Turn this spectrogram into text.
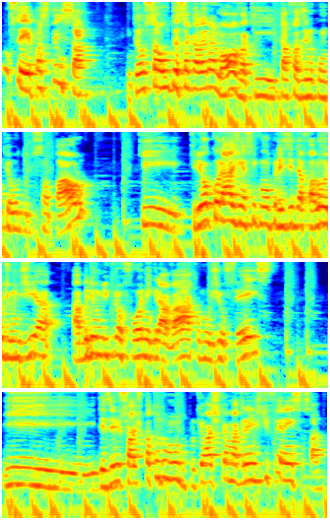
Não sei, é para se pensar. Então eu saúdo essa galera nova que está fazendo conteúdo do São Paulo, que criou coragem, assim como o presida falou, de um dia abrir um microfone e gravar, como o Gil fez. E, e desejo sorte para todo mundo, porque eu acho que é uma grande diferença, sabe?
